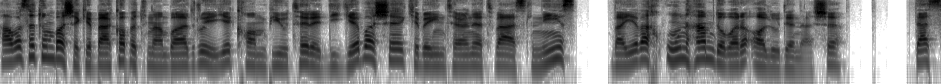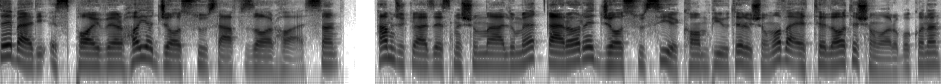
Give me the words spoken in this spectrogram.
حواستون باشه که backup تون هم باید روی یه کامپیوتر دیگه باشه که به اینترنت وصل نیست و یه وقت اون هم دوباره آلوده نشه. دسته بعدی spyware ها یا جاسوس افزارها هستن. همونجور که از اسمشون معلومه قراره جاسوسی کامپیوتر شما و اطلاعات شما رو بکنن.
